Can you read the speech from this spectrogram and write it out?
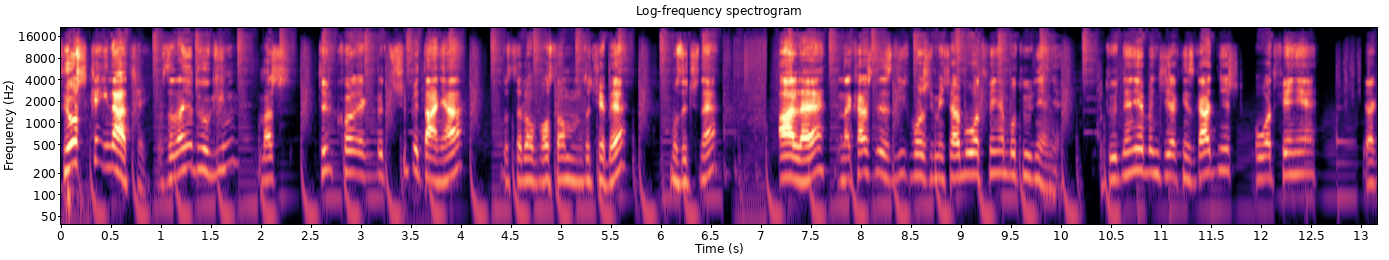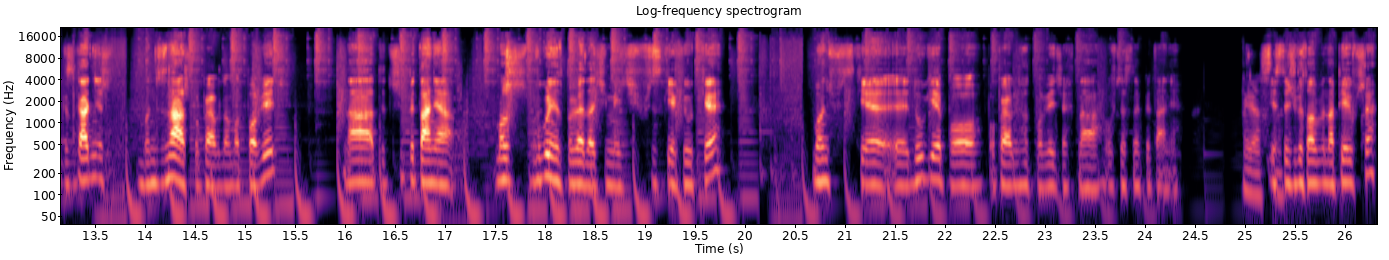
troszkę inaczej. W zadaniu drugim masz tylko jakby trzy pytania, docelowo są do ciebie, muzyczne, ale na każde z nich możesz mieć albo ułatwienie, albo utrudnienie. Utrudnienie będzie jak nie zgadniesz, ułatwienie jak zgadniesz, bądź znasz poprawną odpowiedź na te trzy pytania. Możesz w ogóle nie odpowiadać i mieć wszystkie krótkie, bądź wszystkie y, długie po poprawnych odpowiedziach na ówczesne pytanie. Jasne. Jesteś gotowy na pierwsze?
